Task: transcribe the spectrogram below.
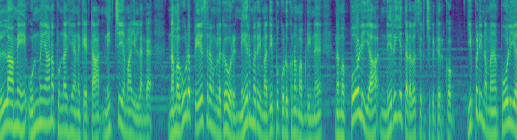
எல்லாமே உண்மையான புன்னகையானு கேட்டால் நிச்சயமாக இல்லைங்க. நம்ம கூட பேசுகிறவங்களுக்கு ஒரு நேர்மறை மதிப்பு கொடுக்கணும் அப்படின்னு நம்ம போலியா நிறைய தடவை சிரிச்சுக்கிட்டு இருக்கோம். இப்படி நம்ம போலியா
